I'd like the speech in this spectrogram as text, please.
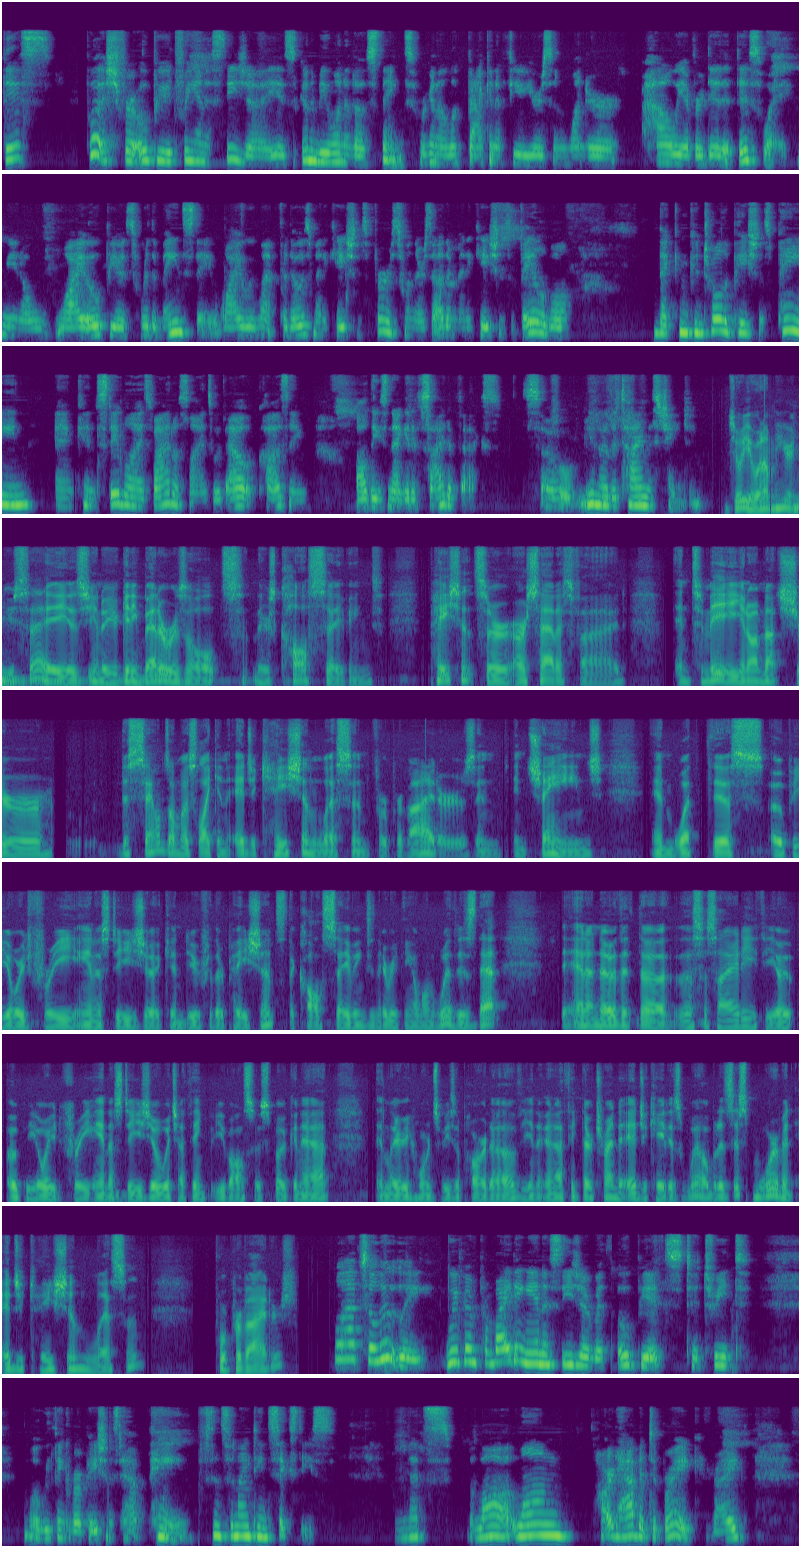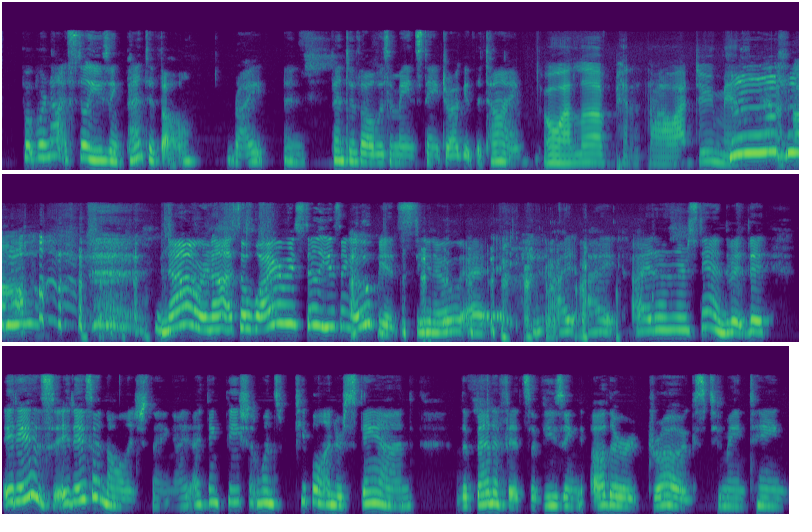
this push for opioid free anesthesia is going to be one of those things. We're going to look back in a few years and wonder how we ever did it this way. You know, why opiates were the mainstay, why we went for those medications first when there's other medications available that can control the patient's pain and can stabilize vital signs without causing all these negative side effects. So, you know, the time is changing. Julia, what I'm hearing you say is, you know, you're getting better results, there's cost savings, patients are, are satisfied. And to me, you know, I'm not sure this sounds almost like an education lesson for providers in, in change and what this opioid free anesthesia can do for their patients, the cost savings and everything along with. Is that and I know that the the society, the opioid free anesthesia, which I think you've also spoken at, and Larry Hornsby's a part of, you know, and I think they're trying to educate as well. But is this more of an education lesson for providers? Well, absolutely. We've been providing anesthesia with opiates to treat what we think of our patients to have pain since the 1960s. And that's a long, long, hard habit to break, right? But we're not still using pentothal, right? And pentothal was a mainstay drug at the time. Oh, I love pentothal. I do miss pentothal. no, we're not. So why are we still using opiates? You know, I, I, I, I don't understand. But the it is. It is a knowledge thing. I, I think patient once people understand the benefits of using other drugs to maintain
